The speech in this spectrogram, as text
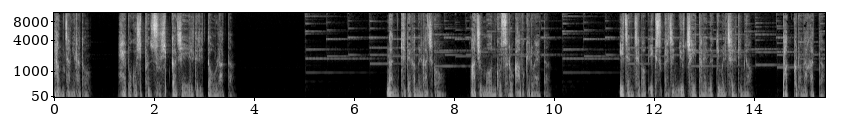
당장이라도 해보고 싶은 수십 가지의 일들이 떠올랐다. 난 기대감을 가지고 아주 먼 곳으로 가보기로 했다. 이젠 제법 익숙해진 유체 이탈의 느낌을 즐기며 밖으로 나갔다.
